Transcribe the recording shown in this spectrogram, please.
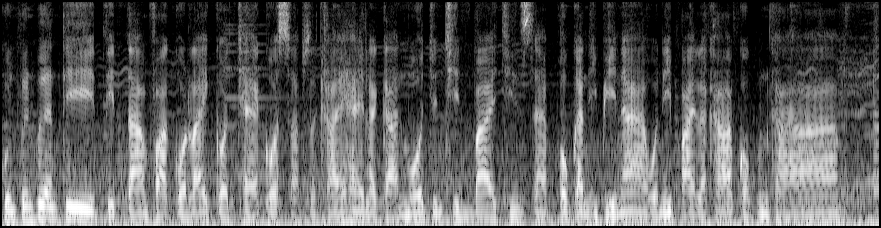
คุณเพื่อนๆที่ติดตามฝากกดไลค์ กดแชร์กด Subscribe ให้รายการโมจุนชินบายชินแซบพบกันอีพีหน้า วันนี้ไปแล้วครับ ขอบคุณครับ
